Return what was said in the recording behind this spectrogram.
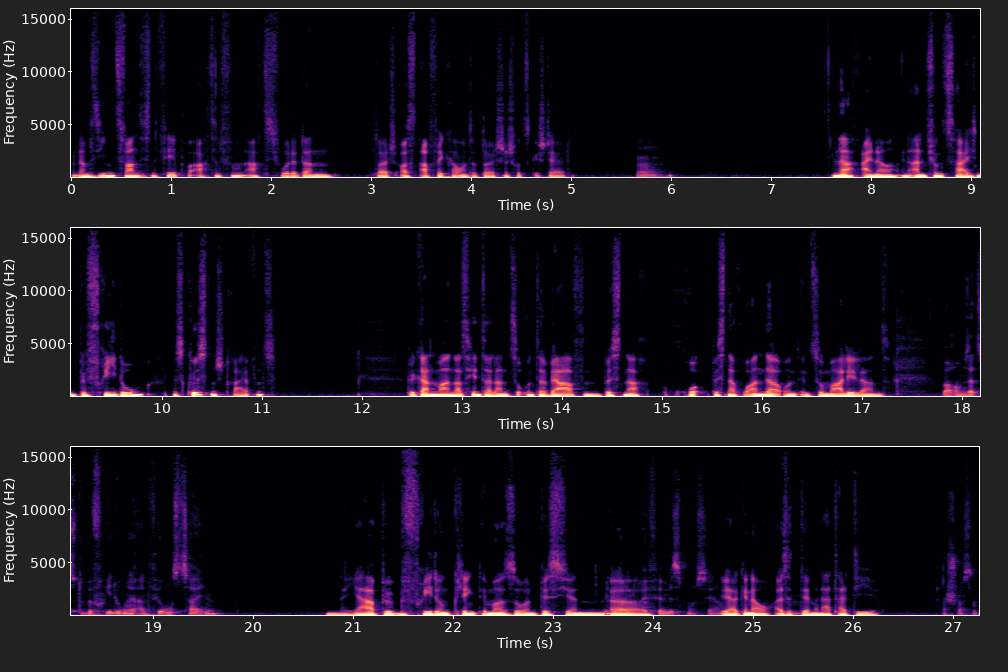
Und am 27. Februar 1885 wurde dann Deutsch-Ostafrika unter deutschen Schutz gestellt. Nach einer, in Anführungszeichen, Befriedung des Küstenstreifens begann man das Hinterland zu unterwerfen, bis nach, bis nach Ruanda und in Somaliland. Warum setzt du Befriedung in Anführungszeichen? Naja, Be Befriedung klingt immer so ein bisschen. Mit Äh, Euphemismus, ja. ja, genau. Also der, man hat halt die. Erschossen,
